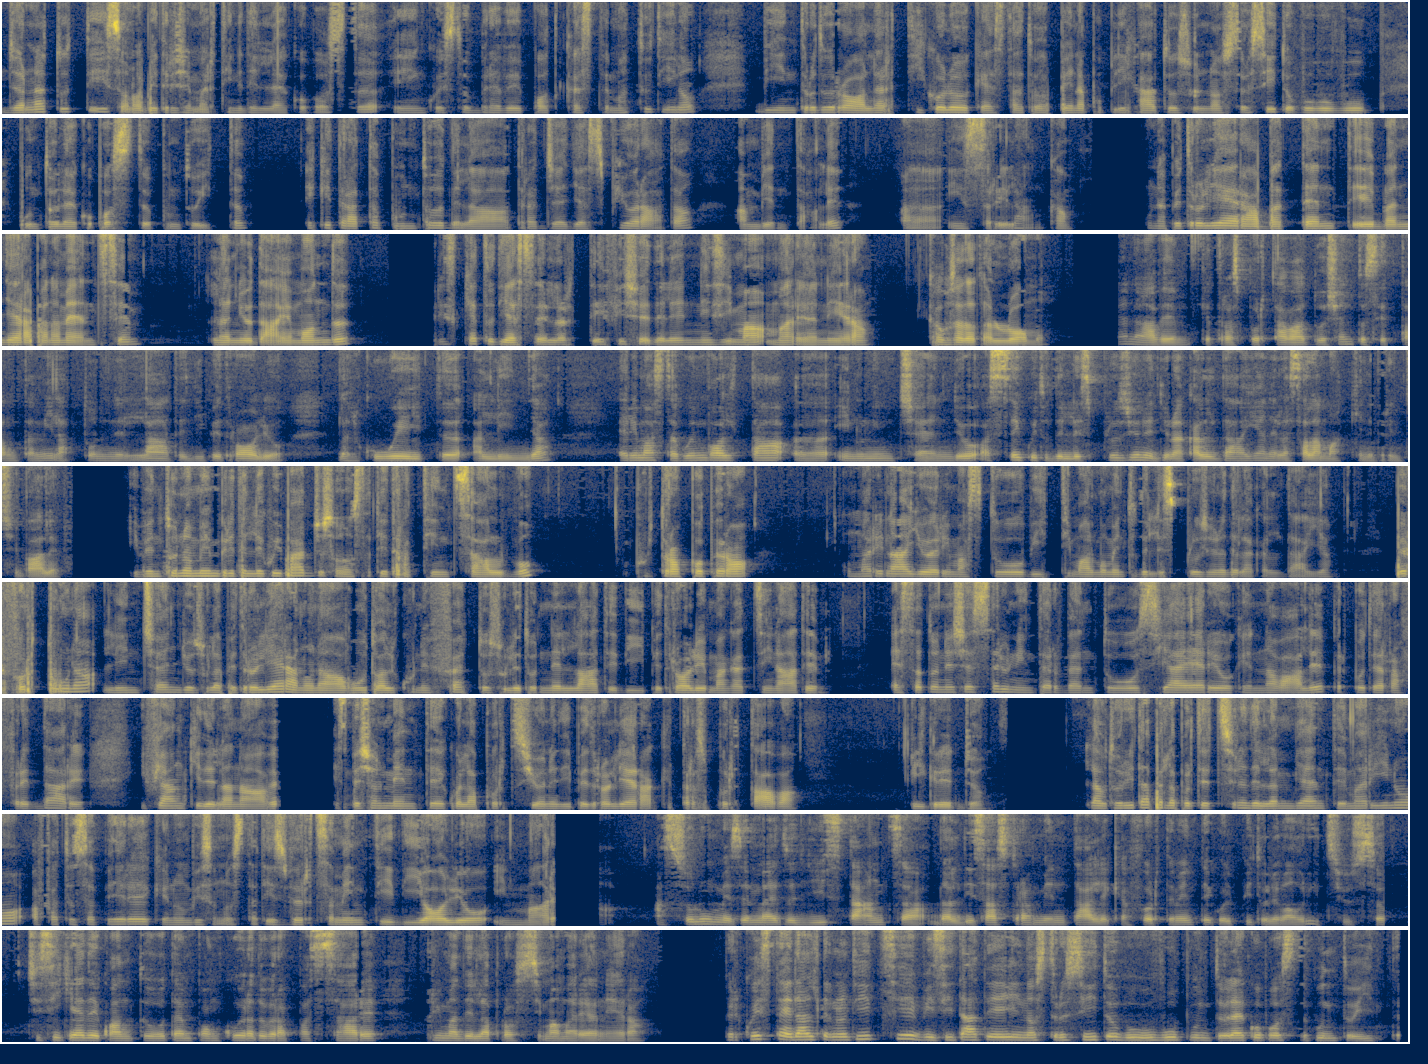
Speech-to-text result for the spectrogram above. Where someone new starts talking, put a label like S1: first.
S1: Buongiorno a tutti, sono Beatrice Martini dell'Ecopost e in questo breve podcast mattutino vi introdurrò all'articolo che è stato appena pubblicato sul nostro sito www.lecopost.it e che tratta appunto della tragedia sfiorata ambientale eh, in Sri Lanka. Una petroliera battente bandiera panamense, la New Diamond, ha rischiato di essere l'artefice dell'ennesima marea nera causata dall'uomo. La nave, che trasportava 270.000 tonnellate di petrolio dal Kuwait all'India, è rimasta coinvolta eh, in un incendio a seguito dell'esplosione di una caldaia nella sala macchine principale. I 21 membri dell'equipaggio sono stati tratti in salvo, purtroppo però un marinaio è rimasto vittima al momento dell'esplosione della caldaia. Per fortuna l'incendio sulla petroliera non ha avuto alcun effetto sulle tonnellate di petrolio immagazzinate è stato necessario un intervento sia aereo che navale per poter raffreddare i fianchi della nave e specialmente quella porzione di petroliera che trasportava il greggio. L'Autorità per la protezione dell'ambiente marino ha fatto sapere che non vi sono stati sversamenti di olio in mare. A solo un mese e mezzo di distanza dal disastro ambientale che ha fortemente colpito le Mauritius, ci si chiede quanto tempo ancora dovrà passare prima della prossima marea nera. Per questa ed altre notizie visitate il nostro sito www.lecopost.it.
